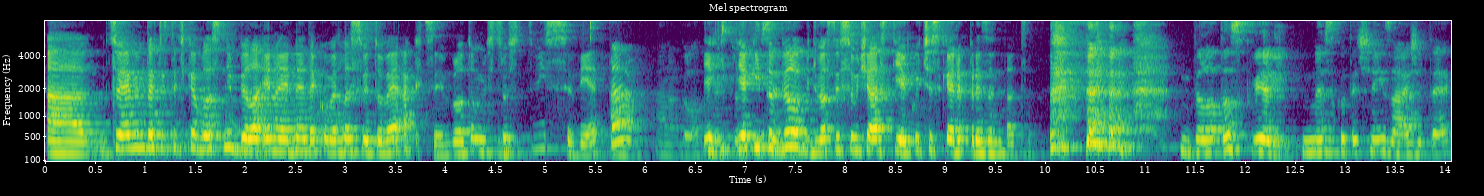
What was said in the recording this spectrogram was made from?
A co já vím, tak ty teďka vlastně byla i na jedné takovéhle světové akci. Bylo to mistrovství světa? Ano, ano bylo to jaký, jaký to světa. bylo být vlastně součástí jako české reprezentace? bylo to skvělý, neskutečný zážitek.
